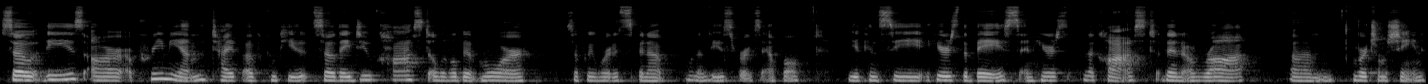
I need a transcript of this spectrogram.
So these are a premium type of compute, so they do cost a little bit more. So if we were to spin up one of these, for example, you can see here's the base and here's the cost, then a raw um, virtual machine.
